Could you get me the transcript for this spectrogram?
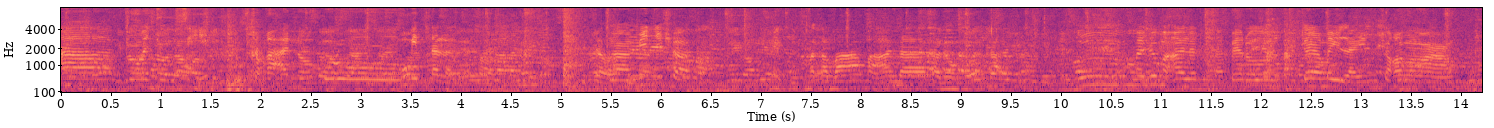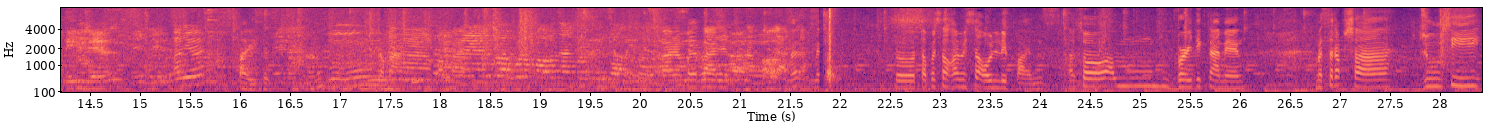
Ah, ma-juicy. Tsaka ano, puro meat talaga. Ah, meaty siya. Matabang, maalat, anong Mm, medyo maalat siya, pero kaya may lime, tsaka mga... Ano yun? spices. Ano? Mm, Kamatis. mga kamatis. Para mag-balance ng lasa. Me- me- So, tapos na kami sa OnlyFans. So, ang verdict namin, masarap siya, juicy,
